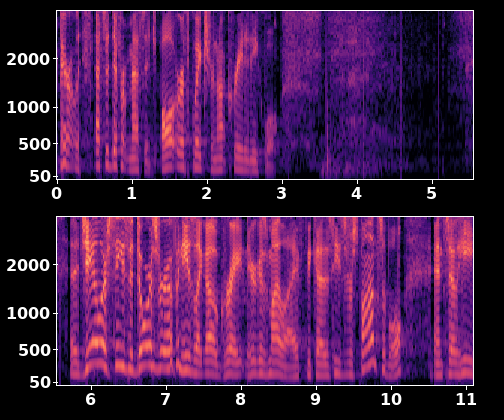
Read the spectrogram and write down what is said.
Apparently, that's a different message. All earthquakes are not created equal. And the jailer sees the doors are open. He's like, oh, great, here goes my life because he's responsible. And so he,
